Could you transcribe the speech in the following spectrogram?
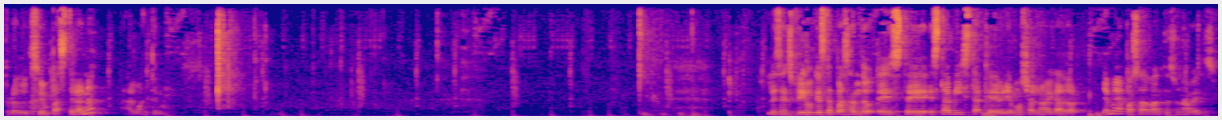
Producción pastrana. Aguánteme. Les explico qué está pasando. Este, esta vista que deberíamos al navegador ya me ha pasado antes una vez,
